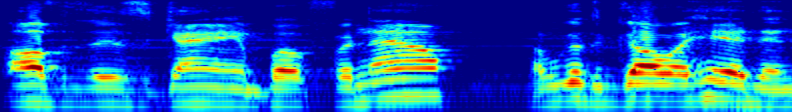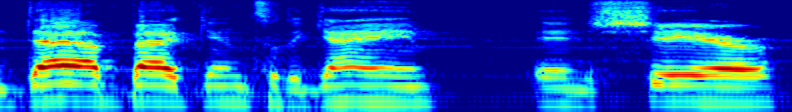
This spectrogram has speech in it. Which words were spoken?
of this game. But for now, I'm going to go ahead and dive back into the game and share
